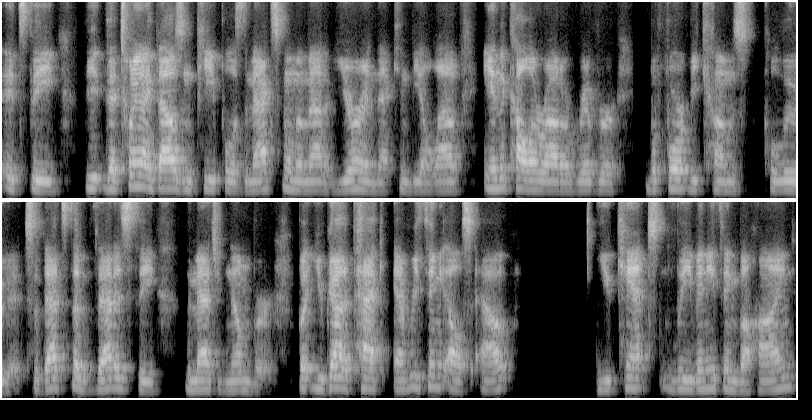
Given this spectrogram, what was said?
it's the, the that 29,000 people is the maximum amount of urine that can be allowed in the Colorado River before it becomes polluted. So that's the that is the the magic number. But you've got to pack everything else out you can't leave anything behind.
